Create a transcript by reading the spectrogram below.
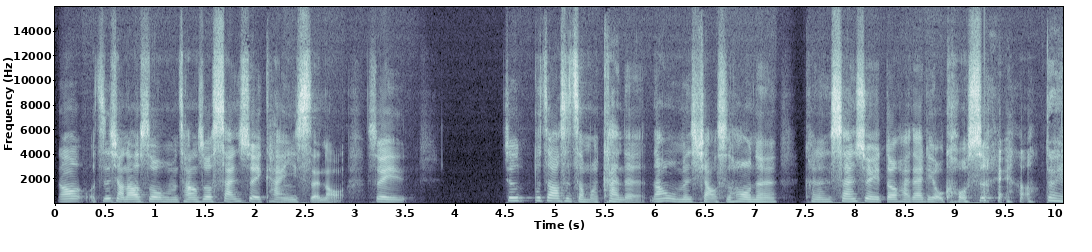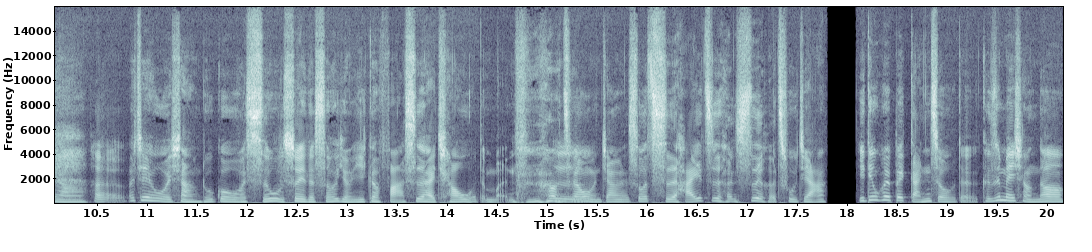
然后我只想到说，我们常说三岁看一生哦，所以就不知道是怎么看的。然后我们小时候呢，可能三岁都还在流口水啊。对啊，而且我想，如果我十五岁的时候有一个法师来敲我的门，敲我们家人说此孩子很适合出家，一定会被赶走的。可是没想到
